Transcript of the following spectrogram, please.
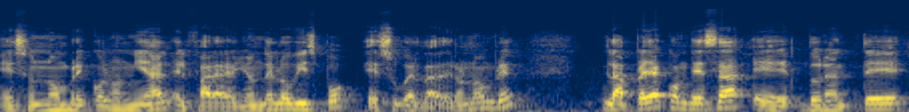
es un nombre colonial, el farallón del obispo es su verdadero nombre. La playa Condesa eh, durante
